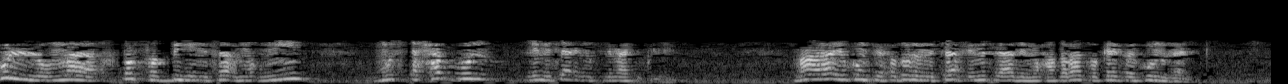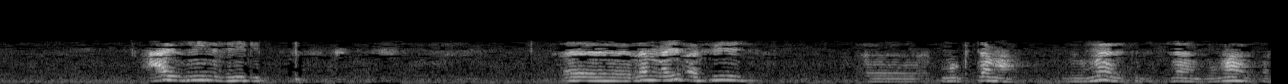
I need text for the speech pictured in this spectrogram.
كل ما اختصت به نساء المؤمنين مستحب لنساء المسلمات كلهن ما رأيكم في حضور النساء في مثل هذه المحاضرات وكيف يكون ذلك؟ عايز مين اللي يجي آه لما يبقى في آه مجتمع يمارس الإسلام ممارسة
